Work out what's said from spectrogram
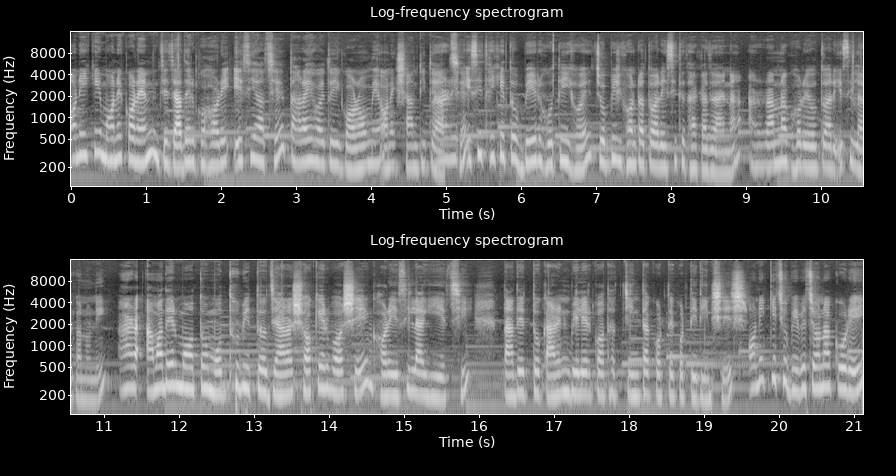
অনেকেই মনে করেন যে যাদের ঘরে এসি আছে তারাই হয়তো এই গরমে অনেক শান্তিতে আছে। এসি থেকে তো বের হতেই হয়। চব্বিশ ঘণ্টা তো আর এসিতে থাকা যায় না। আর রান্নাঘরেও তো আর এসি লাগানো নেই। আর আমাদের মতো মধ্যবিত্ত যারা শখের বসে ঘরে এসি লাগিয়েছি তাদের তো কারেন্ট বিলের কথা চিন্তা করতে করতে দিন শেষ। অনেক কিছু বিবেচনা করেই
